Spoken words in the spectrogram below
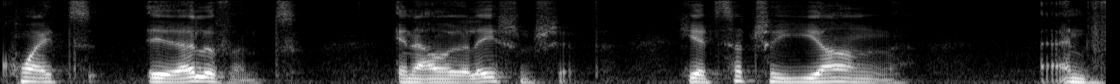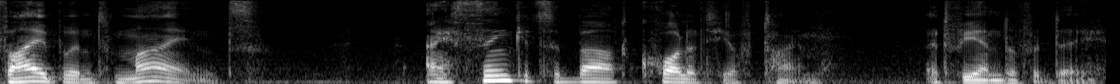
quite irrelevant in our relationship. He had such a young and vibrant mind. I think it's about quality of time at the end of the day.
